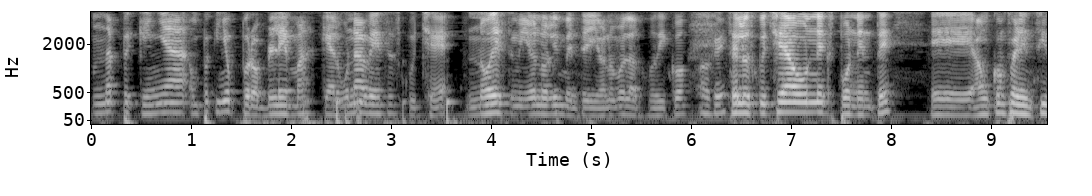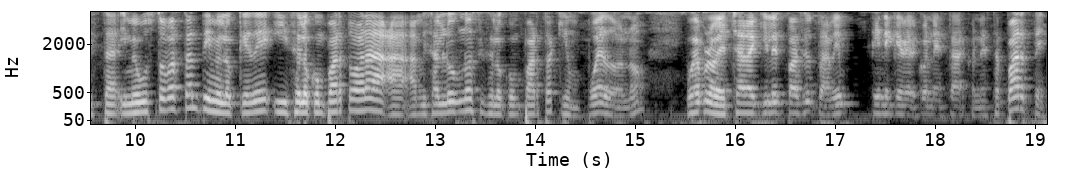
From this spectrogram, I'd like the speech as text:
una pequeña, un pequeño problema que alguna vez escuché. No es mío, no lo inventé yo, no me lo adjudico. Se lo escuché a un exponente, eh, a un conferencista, y me gustó bastante y me lo quedé y se lo comparto ahora a, a mis alumnos y se lo comparto a quien puedo, ¿no? Voy a aprovechar aquí el espacio, también tiene que ver con esta, con esta parte.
